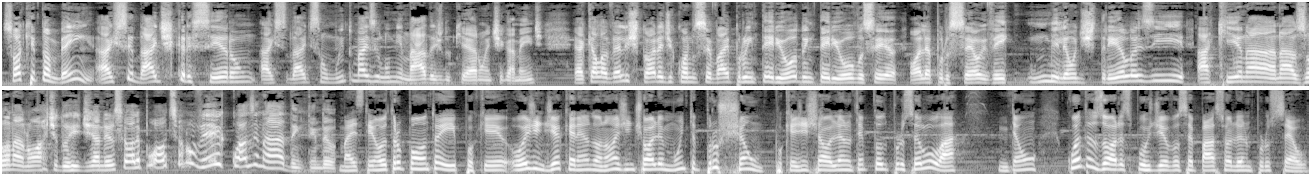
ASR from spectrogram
Só que também as cidades cresceram, as cidades são muito mais iluminadas do que eram antigamente. É aquela velha história de quando você vai pro interior do interior, você olha pro céu e vê um milhão de estrelas, e aqui na, na zona norte do Rio de Janeiro, você olha pro alto e você não vê quase nada, entendeu? Mas tem outro ponto aí, porque hoje em dia, querendo ou não, a gente olha muito pro chão, porque a gente tá olhando o tempo todo pro celular. Então, quantas horas por dia você passa olhando pro céu?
